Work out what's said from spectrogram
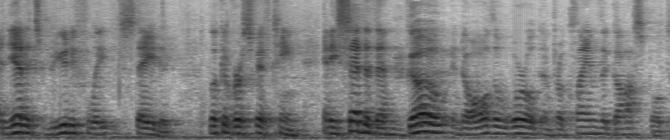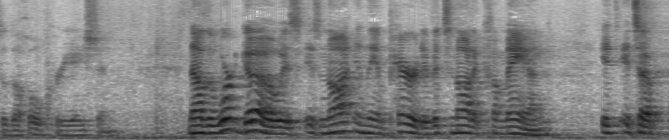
and yet it's beautifully stated. Look at verse 15. And he said to them, Go into all the world and proclaim the gospel to the whole creation. Now, the word go is, is not in the imperative, it's not a command, it, it's a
